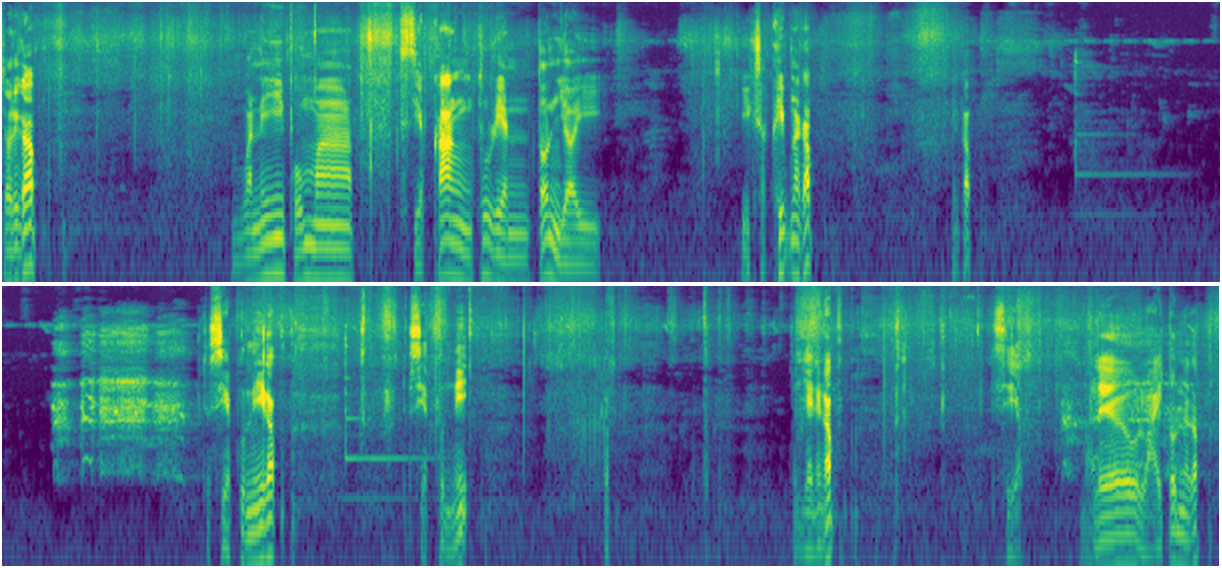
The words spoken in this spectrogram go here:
สวัสดีครับ วันนี้ผมมาเสียบข้างทุเรียนต้นใหญ่ อีกสักคลิปนะครับนี่ครับ จะเสียบตัวนี้ครับ จะเสียบตัวนี้ครับต้นใหญ่นะครับ เสียบมาแล้วหลายต้นนะครับ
